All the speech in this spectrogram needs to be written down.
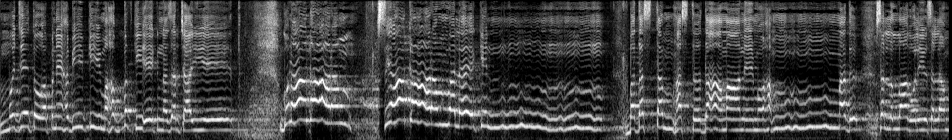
مجھے تو اپنے حبیب کی محبت کی ایک نظر چاہیے۔ گناہ گارم سیاکارم ولیکن بدستم ہست دامان محمد صلی اللہ علیہ وسلم،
